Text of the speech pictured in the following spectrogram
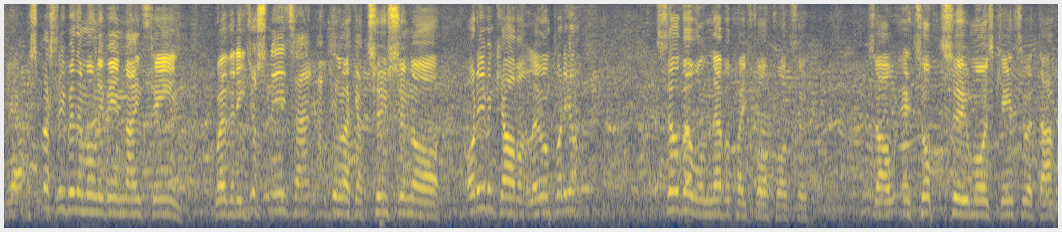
Yeah. especially with him only being 19. Whether he just needs a, you know, like a Tosun or or even Calvert Lewin, but he'll, Silva will never play 4-4-2. So it's up to Moise Kean to adapt,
